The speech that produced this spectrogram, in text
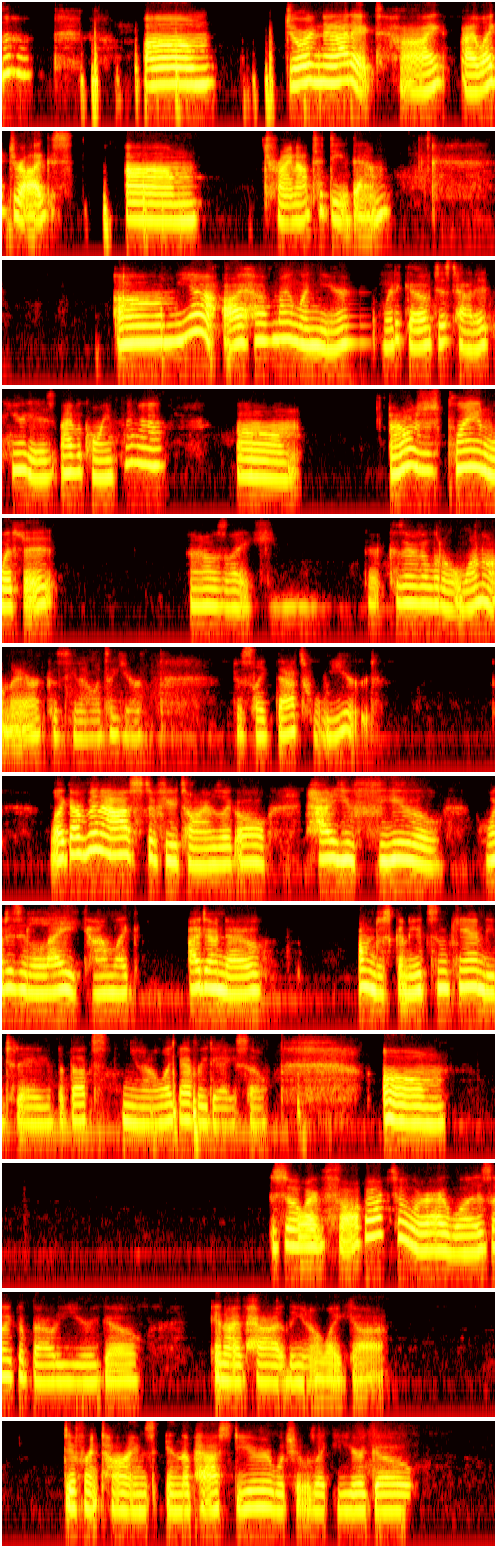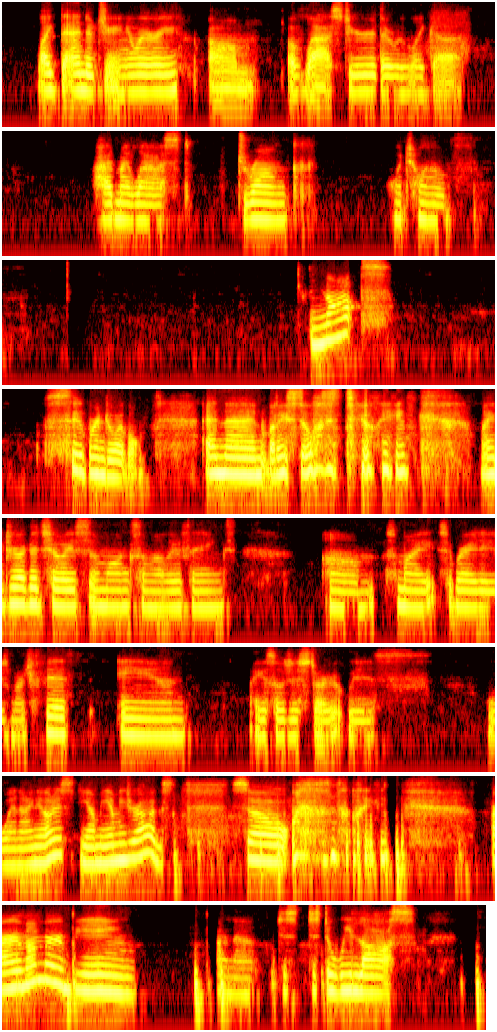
um, Jordan Addict. Hi. I like drugs. Um, try not to do them. Um, yeah, I have my one year. Where'd it go? Just had it. Here it is. I have a coin. um, I was just playing with it and I was like, because there's a little one on there, because, you know, it's a year. Just like, that's weird. Like, I've been asked a few times, like, oh, how do you feel? What is it like? And I'm like, I don't know. I'm just gonna eat some candy today, but that's you know like every day. So, um, so I've thought back to where I was like about a year ago, and I've had, you know, like uh, different times in the past year, which it was like a year ago, like the end of January um, of last year, there was like a, I had my last drunk, which was not super enjoyable. And then, but I still was doing my drug of choice among some other things. Um, so my sobriety is March 5th, and I guess I'll just start with when I noticed yummy, yummy drugs. So I remember being, I don't know, just just a wee loss,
